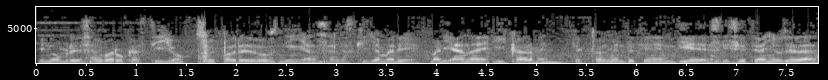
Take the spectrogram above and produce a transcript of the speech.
Mi nombre es Álvaro Castillo, soy padre de dos niñas a las que llamaré Mariana y Carmen, que actualmente tienen 10 y 7 años de edad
